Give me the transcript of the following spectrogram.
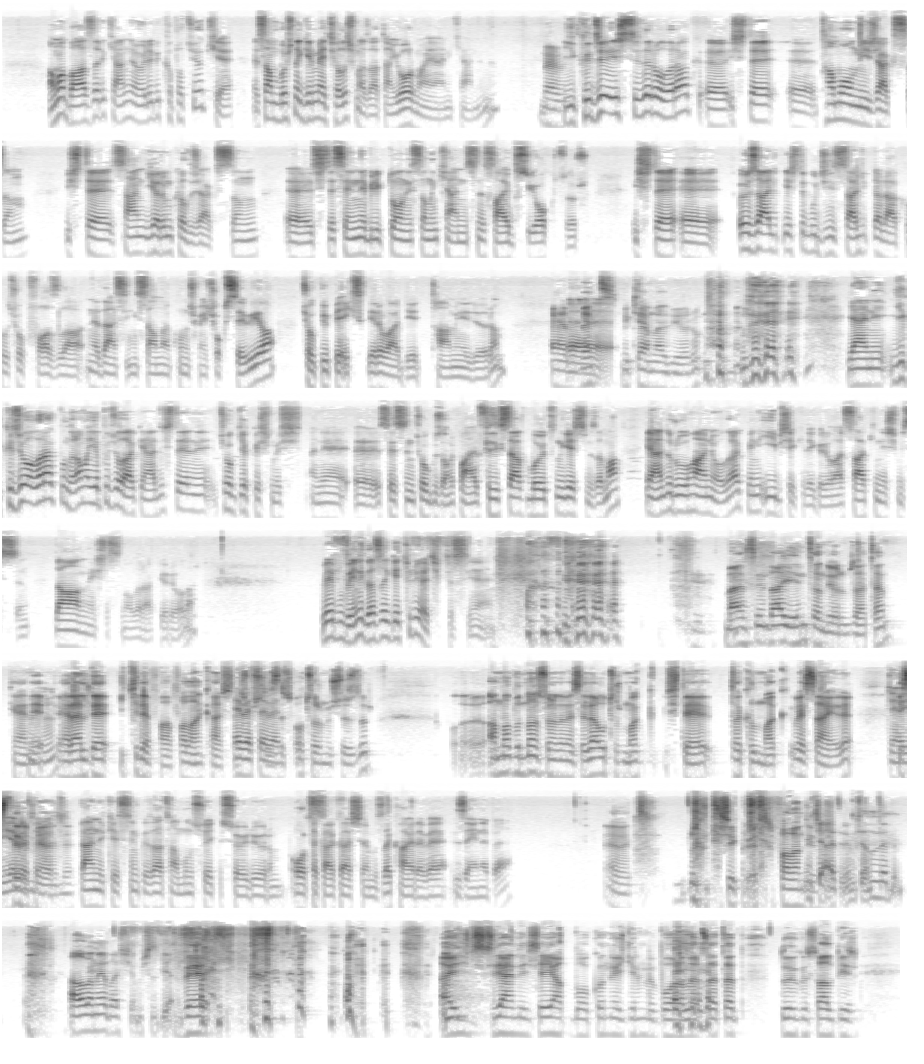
Ama bazıları kendini öyle bir kapatıyor ki e, sen boşuna girmeye çalışma zaten yorma yani kendini. Evet. Yıkıcı eleştiriler olarak e, işte e, tam olmayacaksın, işte sen yarım kalacaksın, e, işte seninle birlikte olan insanın kendisine saygısı yoktur. İşte e, özellikle işte bu cinsellikle alakalı çok fazla nedense insanlar konuşmayı çok seviyor. Çok büyük bir eksikleri var diye tahmin ediyorum. Evet, mükemmel bir yorum. yani yıkıcı olarak bunlar ama yapıcı olarak yani işte yani çok yakışmış. Hani e, sesin çok güzel olmuş falan. Fiziksel boyutunu geçtiğim zaman yani de ruhani olarak beni iyi bir şekilde görüyorlar. Sakinleşmişsin, daha anlayışlısın olarak görüyorlar. Ve bu beni gaza getiriyor açıkçası yani. Ben seni daha yeni tanıyorum zaten. Yani Hı hı. herhalde iki defa falan karşılaşmışızdır, Evet, evet. oturmuşuzdur. Ee, Ama bundan sonra da mesela oturmak, işte takılmak vesaire. Yani İsterim evet, evet. yani. Ben de kesinlikle zaten bunu sürekli söylüyorum. Ortak arkadaşlarımızla Kayra ve Zeynep'e. Evet. Teşekkür ederim falan Rica diyorum. ederim canım dedim. Ağlamaya başlıyormuşuz ya. Ve ay hiç yani şey yapma o konuya girme. Bu aralar zaten duygusal bir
